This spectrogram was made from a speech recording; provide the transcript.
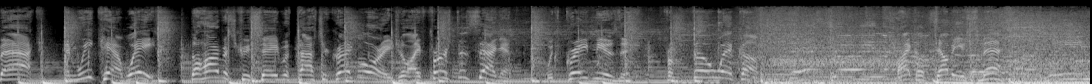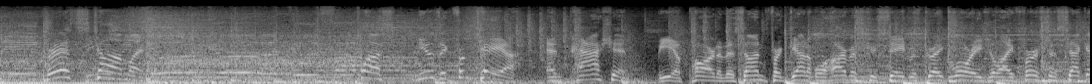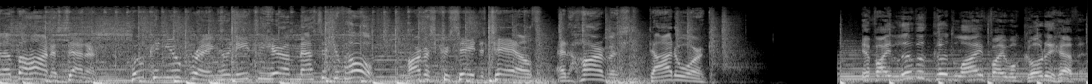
back, and we can't wait. The Harvest Crusade with Pastor Greg Laurie, July 1st and 2nd, with great music from Phil Wickham, Michael W. Smith, Chris Tomlin, plus music from Taya and Passion. Be a part of this unforgettable Harvest Crusade with Greg Laurie, July 1st and 2nd at the Honda Center. Who can you bring who needs to hear a message of hope? Harvest Crusade details at harvest.org. If I live a good life, I will go to heaven.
